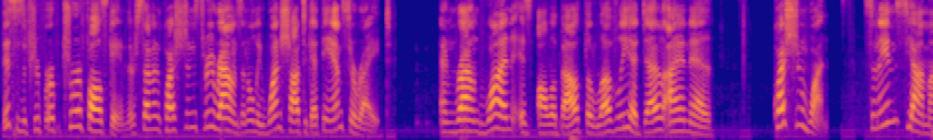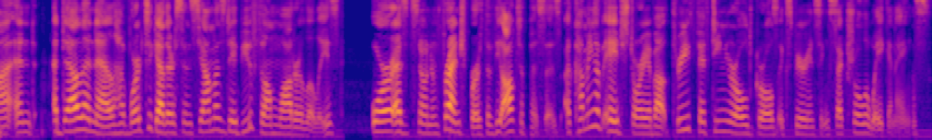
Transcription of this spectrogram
This is a true or, true or false game. There's seven questions, three rounds, and only one shot to get the answer right. And round one is all about the lovely Adele Haenel. Question one. Celine Sciamma and Adele Haenel have worked together since Sciamma's debut film Water Lilies, or as it's known in French, Birth of the Octopuses, a coming of age story about three 15 year old girls experiencing sexual awakenings.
